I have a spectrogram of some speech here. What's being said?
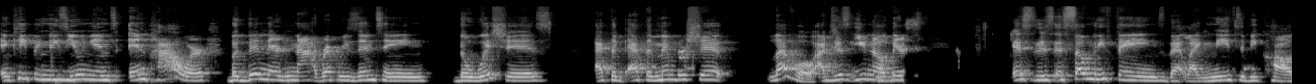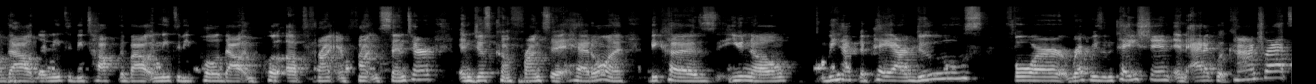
and keeping these unions in power, but then they're not representing the wishes at the at the membership level. I just, you know, there's it's this it's so many things that like need to be called out that need to be talked about and need to be pulled out and put up front and front and center and just confront it head on because you know we have to pay our dues for representation and adequate contracts,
